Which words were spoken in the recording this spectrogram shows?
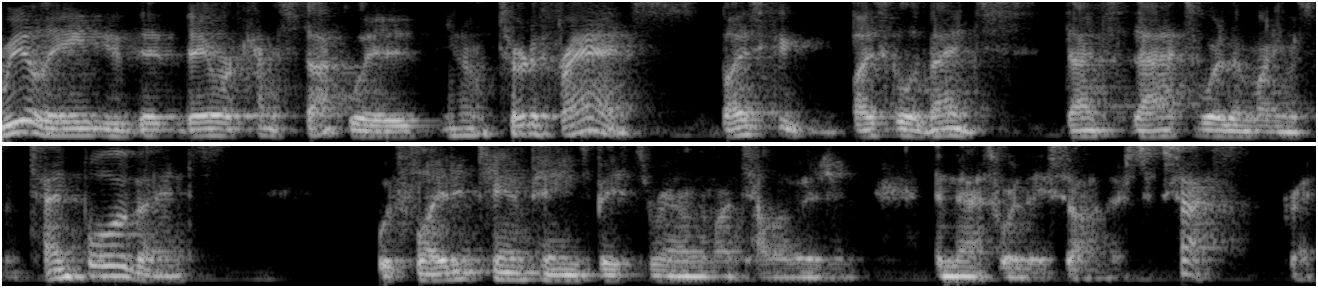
really, they were kind of stuck with you know Tour de France, bicycle bicycle events. That's that's where their money was spent. Tentpole events with flighted campaigns based around them on television, and that's where they saw their success. Great.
